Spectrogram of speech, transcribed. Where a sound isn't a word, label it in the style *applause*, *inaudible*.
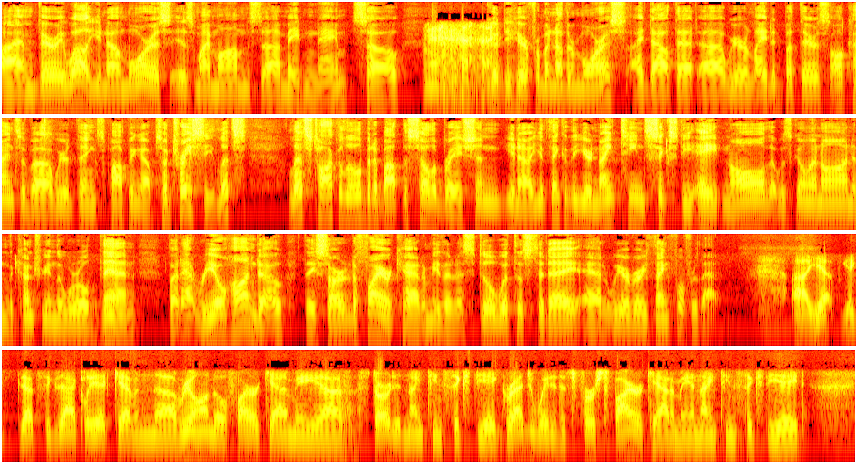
I'm very well. You know, Morris is my mom's uh, maiden name, so *laughs* good to hear from another Morris. I doubt that uh, we're related, but there's all kinds of weird things popping up. So, Tracy, let's let's talk a little bit about the celebration. You know, you think of the year 1968 and all that was going on in the country and the world then. But at Rio Hondo, they started a fire academy that is still with us today, and we are very thankful for that. Uh, yeah, that's exactly it, Kevin. Uh, Rio Hondo Fire Academy uh, started in 1968, graduated its first fire academy in 1968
